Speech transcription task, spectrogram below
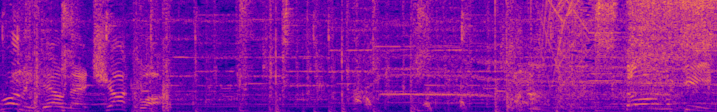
running down that shot clock. Stolen again.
